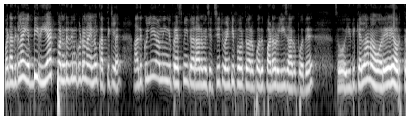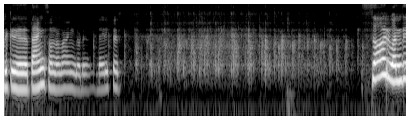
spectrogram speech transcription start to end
பட் அதுக்கெல்லாம் எப்படி ரியாக்ட் பண்ணுறதுன்னு கூட நான் இன்னும் கற்றுக்கல அதுக்குள்ளேயே வந்து இங்கே ப்ரெஸ் மீட் வர ஆரம்பிச்சிருச்சு. டுவெண்ட்டி ஃபோர்த் வரப்போது படம் ரிலீஸ் ஆக போகுது. ஸோ இதுக்கெல்லாம் நான் ஒரே ஒருத்தருக்கு தேங்க்ஸ் சொல்லணும்னா எங்களோட டைரக்டர் சார் வந்து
